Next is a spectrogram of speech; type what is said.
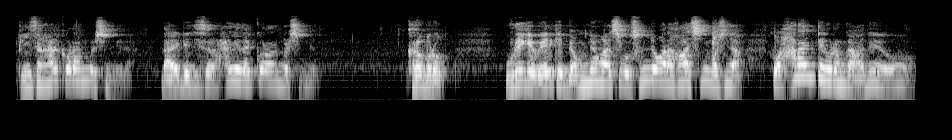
비상할 거라는 것입니다. 날개짓을 하게 될 거라는 것입니다. 그러므로 우리에게 왜 이렇게 명령하시고 순종하라고 하시는 것이냐? 그거 하나님 때문에 그런 거 아니에요.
